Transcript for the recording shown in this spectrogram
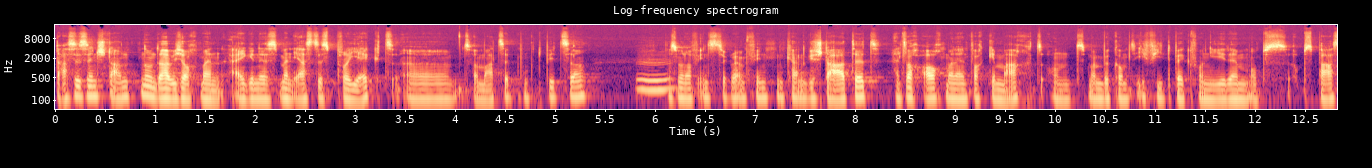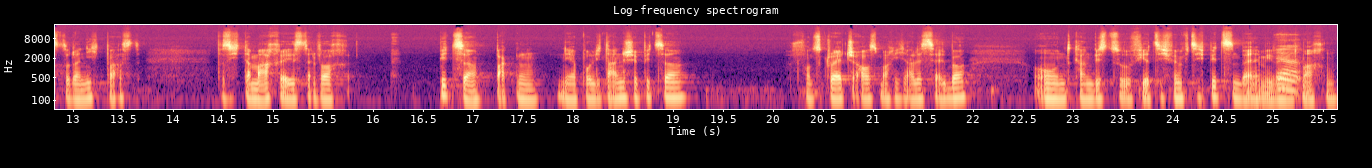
Das ist entstanden und da habe ich auch mein eigenes, mein erstes Projekt, äh, das war matze.pizza mhm. das man auf Instagram finden kann, gestartet. Einfach auch mal einfach gemacht und man bekommt eh Feedback von jedem, ob es passt oder nicht passt. Was ich da mache, ist einfach Pizza backen, neapolitanische Pizza. Von Scratch aus mache ich alles selber und kann bis zu 40, 50 Pizzen bei einem Event ja. machen.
